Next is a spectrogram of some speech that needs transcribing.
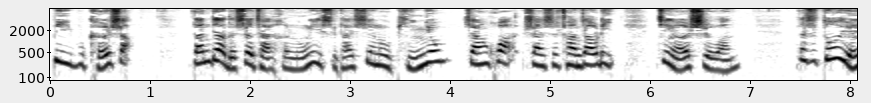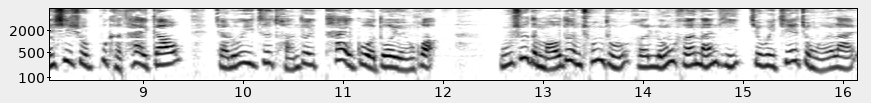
必不可少。单调的色彩很容易使它陷入平庸、僵化、丧失创造力，进而死亡。但是多元系数不可太高。假如一支团队太过多元化，无数的矛盾冲突和融合难题就会接踵而来，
